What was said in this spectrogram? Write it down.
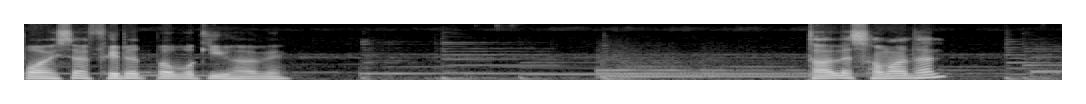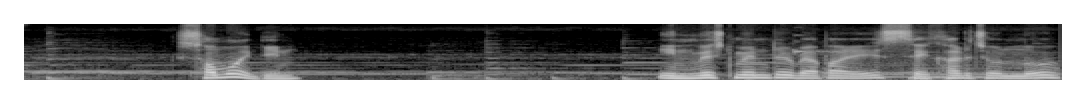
পয়সা ফেরত পাবো কীভাবে? তাহলে সমাধান? সময় দিন। ইনভেস্টমেন্টের ব্যাপারে শেখার জন্য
